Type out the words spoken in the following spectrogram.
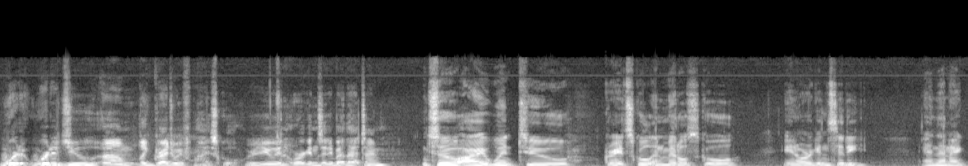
Where, where did you um, like graduate from high school? Were you in Oregon City by that time? So I went to grade school and middle school in Oregon City, and then I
